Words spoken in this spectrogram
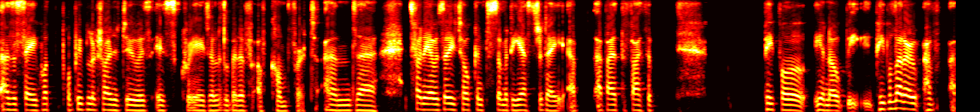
as I say, what, what people are trying to do is is create a little bit of, of comfort. And uh, it's funny, I was only talking to somebody yesterday about the fact that people, you know, people that are have uh,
